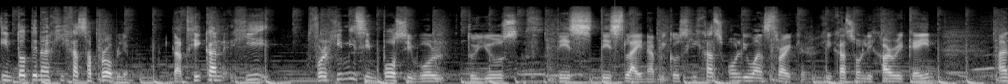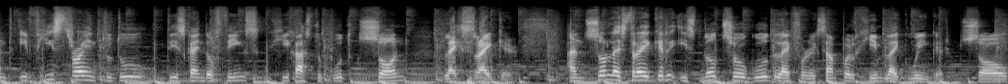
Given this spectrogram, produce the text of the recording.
in Tottenham he has a problem that he can he for him it's impossible to use this this lineup because he has only one striker. He has only Harry Kane and if he's trying to do these kind of things he has to put Son like striker. And Son like striker is not so good like for example him like winger. So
